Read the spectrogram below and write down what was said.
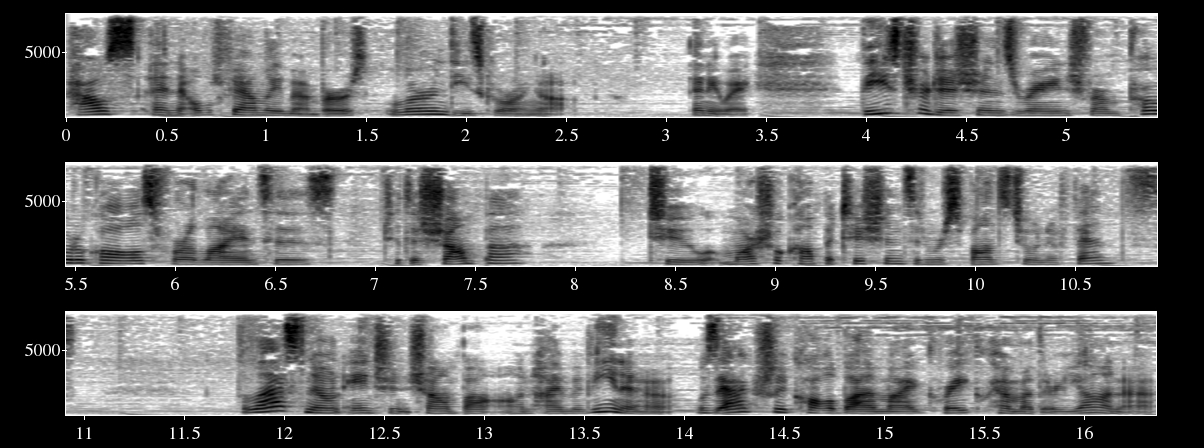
House and old family members learned these growing up. Anyway, these traditions range from protocols for alliances to the Champa to martial competitions in response to an offense. The last known ancient Champa on Heimovina was actually called by my great grandmother Yana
